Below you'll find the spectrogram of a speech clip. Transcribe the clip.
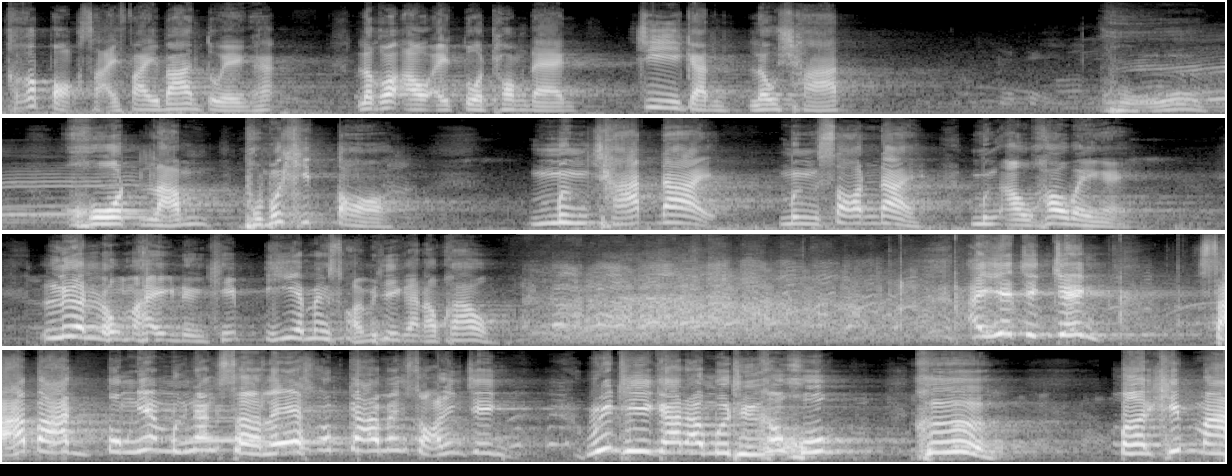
เขาก็ปอกสายไฟบ้านตัวเองฮะแล้วก็เอาไอ้ตัวทองแดงจี้กันแล้วชาร์จโหโคตรล้ำผมก็คิดต่อ มึงชาร์จได้ มึงซ่อนได้ มึงเอาเข้าไปไง เลื่อนลงมาอีกหนึ่งคลิปเฮียแม่งสอนวิธีการเอาเข้าไอ้เหี้ยจริง ๆ สาบานตรงเนี้ยมึงนั่งเสิร์ชเลยเอสน้ำกาแม่งสอนจริง ๆ วิธีการเอามือถือเข้าคุก คือ เปิดคลิปมา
